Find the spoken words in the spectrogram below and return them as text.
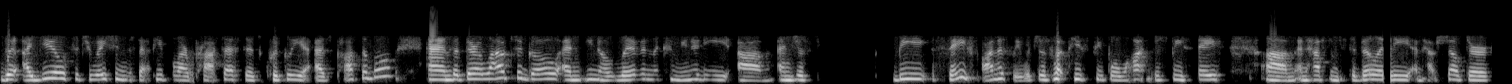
the ideal situation is that people are processed as quickly as possible, and that they're allowed to go and you know live in the community um, and just be safe, honestly, which is what these people want. Just be safe um, and have some stability and have shelter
